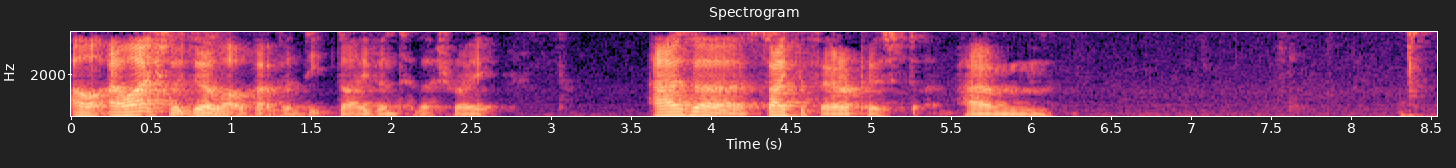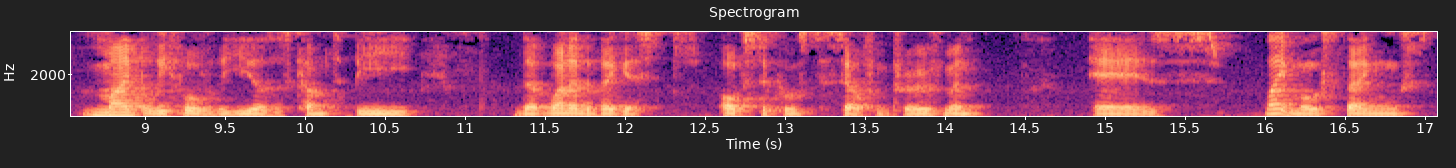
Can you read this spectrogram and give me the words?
I'll, I'll actually do a little bit of a deep dive into this, right? As a psychotherapist, um, my belief over the years has come to be that one of the biggest obstacles to self improvement is, like most things,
